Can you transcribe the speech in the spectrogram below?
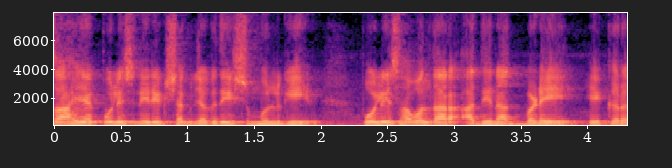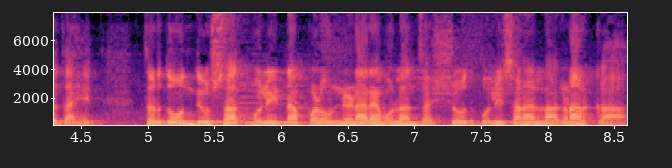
सहाय्यक पोलीस निरीक्षक जगदीश मुलगीर पोलीस हवालदार आदिनाथ बडे हे करत आहेत. तर दोन दिवसात मुलींना पळून नेणाऱ्या मुलांचा शोध पोलिसांना लागणार का?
